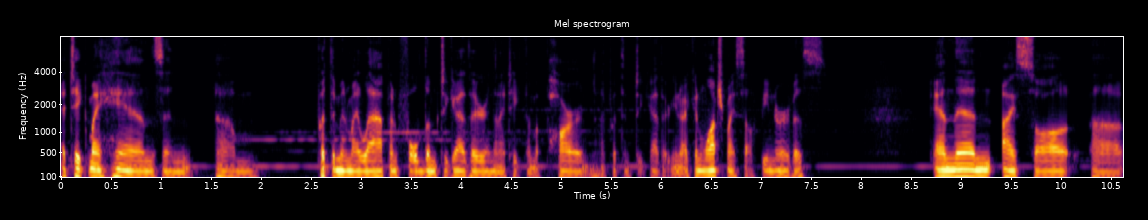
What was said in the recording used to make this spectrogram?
I take my hands and um, put them in my lap and fold them together, and then I take them apart and I put them together. You know, I can watch myself be nervous. And then I saw, uh,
